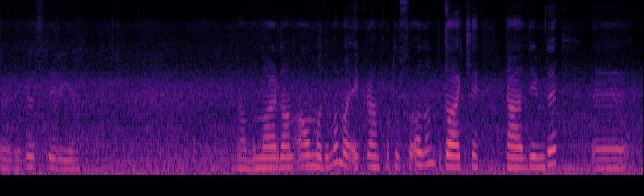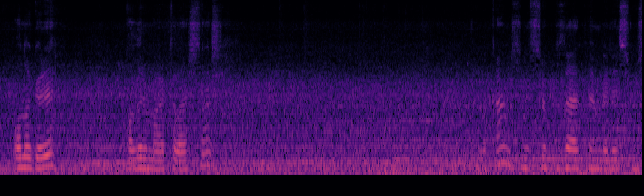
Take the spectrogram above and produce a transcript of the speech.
Böyle göstereyim. Yani bunlardan almadım ama ekran fotosu alın. Bir dahaki geldiğimde ona göre alırım arkadaşlar. Bakar mısınız? Çok güzel pembeleşmiş.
